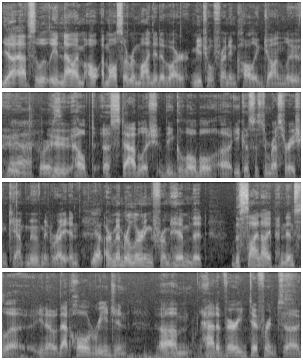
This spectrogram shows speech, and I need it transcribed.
Yeah, absolutely. And now I'm I'm also reminded of our mutual friend and colleague John Liu, who Yeah, who helped establish the global uh, ecosystem restoration camp movement, right? And Yep. I remember learning from him that the Sinai Peninsula, you know, that whole region um, had a very different uh,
